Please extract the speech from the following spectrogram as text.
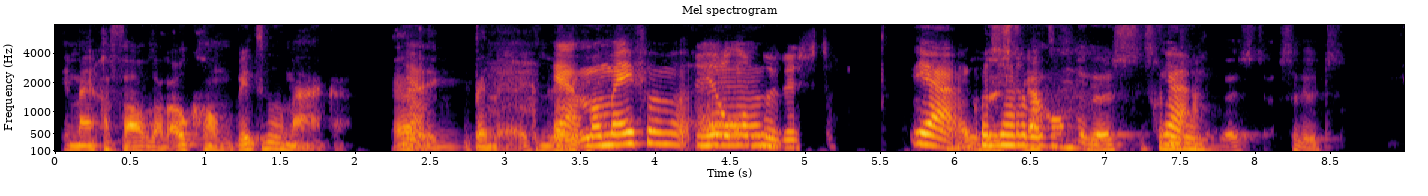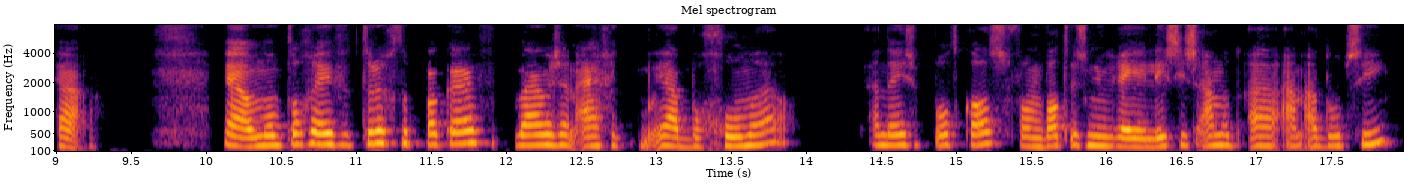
in mijn geval dan ook gewoon wit wil maken. Ja, ik ben, ik, ja maar om even... Heel uh, onbewust. Ja, ik wil zeggen ja, dat... onbewust. Het is ja. onbewust, absoluut. Ja, ja, om dan toch even terug te pakken waar we zijn eigenlijk ja, begonnen aan deze podcast. Van wat is nu realistisch aan, uh, aan adoptie?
